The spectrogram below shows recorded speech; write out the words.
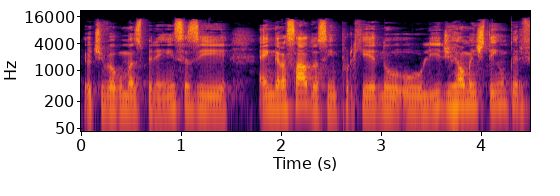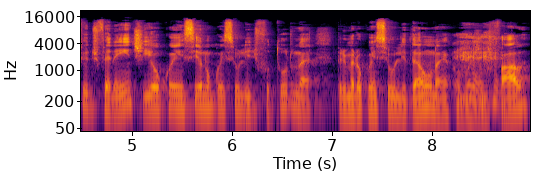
Eu tive algumas experiências e é engraçado, assim, porque no, o lead realmente tem um perfil diferente. E eu conheci, eu não conheci o lead futuro, né? Primeiro eu conheci o lidão, né? Como a gente fala.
